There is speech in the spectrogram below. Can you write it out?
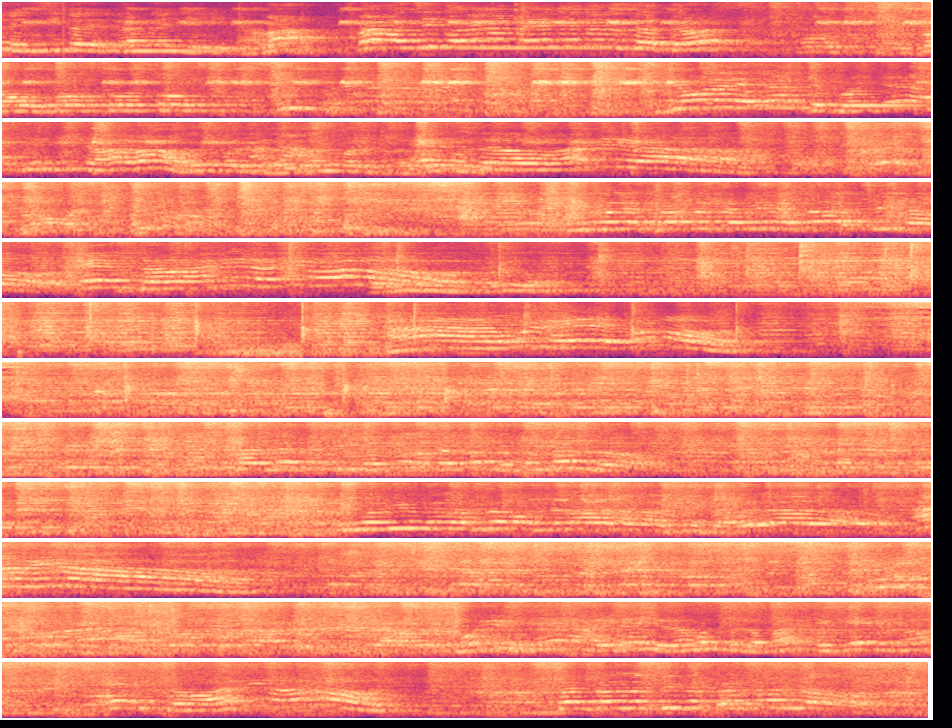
hotelcito detrás de Angelina. Va, vamos chicos, vengan cariño con nosotros. Todos, todos, todos, todos. どうぞ!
